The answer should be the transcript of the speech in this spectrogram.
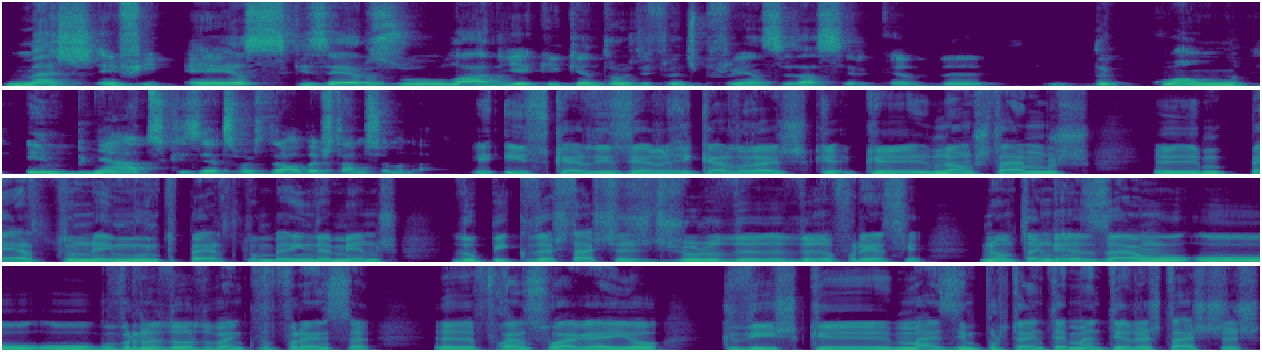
Mas, enfim, é esse, se quiseres, o lado, e é aqui que entram as diferentes preferências acerca de, de quão empenhado, se quiseres, o Banco Central deve estar no seu mandato. Isso quer dizer, Ricardo Reis, que, que não estamos perto, nem muito perto, ainda menos, do pico das taxas de juro de, de referência. Não tem razão o, o, governador do Banco de França, eh, François Gaillot, que diz que mais importante é manter as taxas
